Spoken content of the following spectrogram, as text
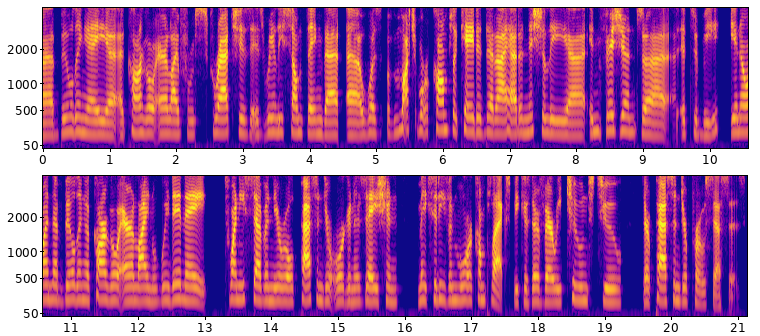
Uh, building a, uh, a cargo airline from scratch is, is really something that uh, was much more complicated than I had initially uh, envisioned uh, it to be. You know, and then building a cargo airline within a 27 year old passenger organization makes it even more complex because they're very tuned to their passenger processes.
